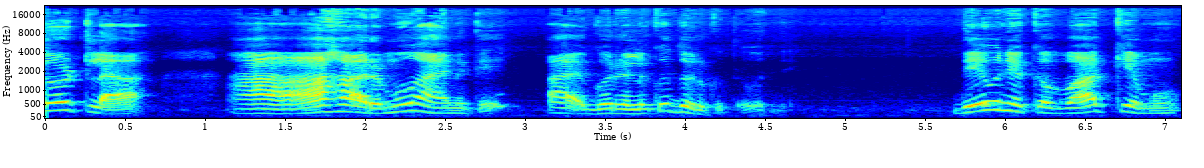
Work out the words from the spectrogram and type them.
చోట్ల ఆ ఆహారము ఆయనకి ఆ గొర్రెలకు దొరుకుతూ ఉంది. దేవుని యొక్క వాక్యము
